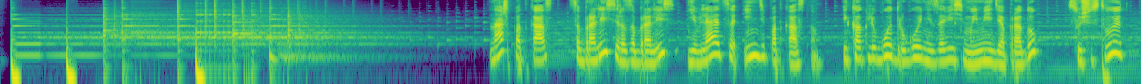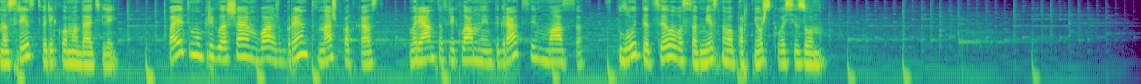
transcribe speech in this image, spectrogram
Наш подкаст «Собрались и разобрались» является инди-подкастом и, как любой другой независимый медиапродукт, существует на средства рекламодателей. Поэтому приглашаем ваш бренд в наш подкаст. Вариантов рекламной интеграции масса, вплоть до целого совместного партнерского сезона.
